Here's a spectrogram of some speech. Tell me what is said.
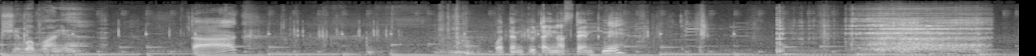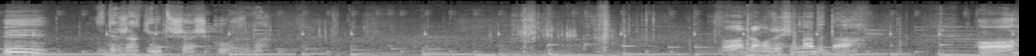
Krzywo, panie. Tak. Potem tutaj następny. Zderzakiem trzesz, kurwa. Dobra, może się nadda. O!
